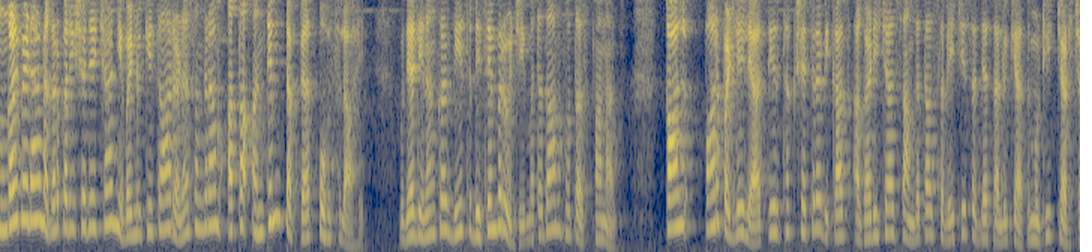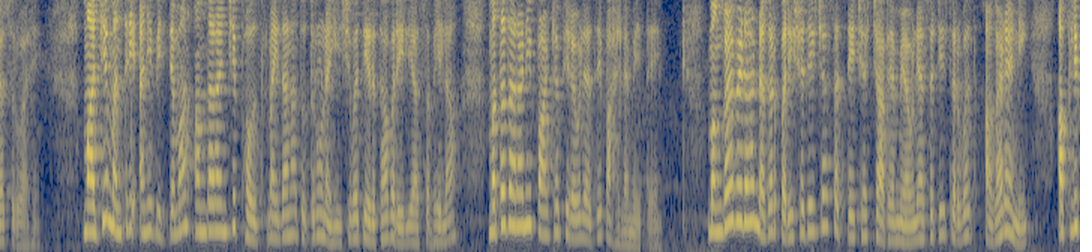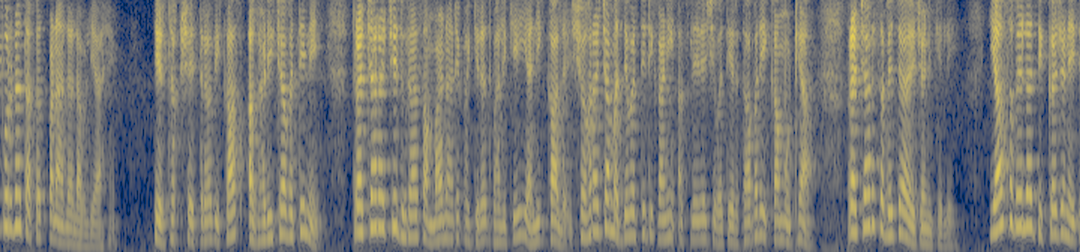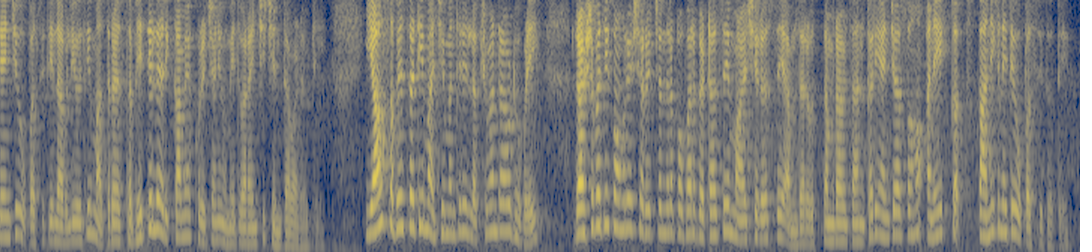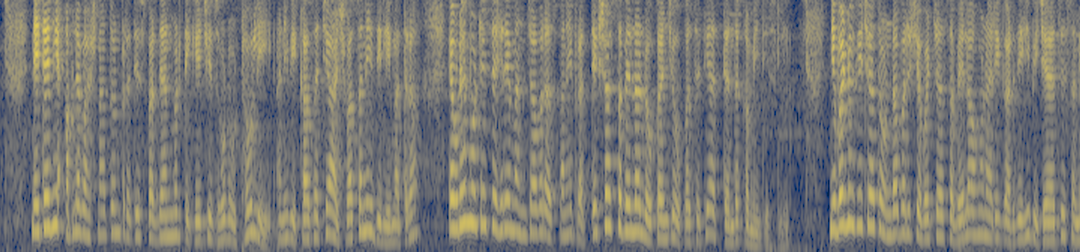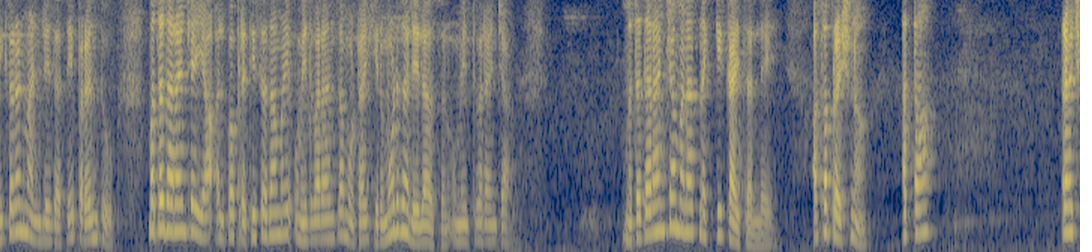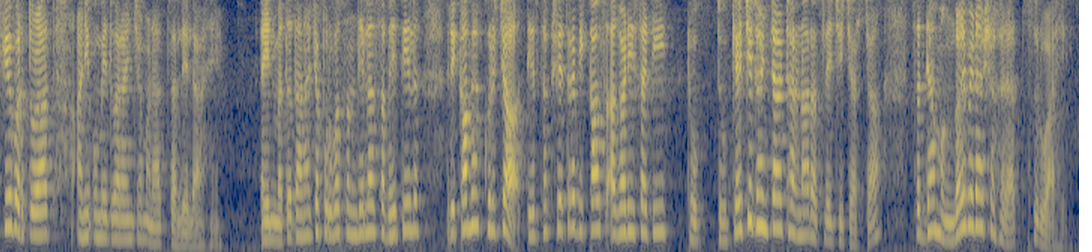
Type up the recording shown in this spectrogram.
मंगळवेढा नगरपरिषदेच्या निवडणुकीचा रणसंग्राम आता अंतिम टप्प्यात पोहोचला आहे. उद्या दिनांक वीस डिसेंबर रोजी मतदान होत असतानाच काल पार पडलेल्या तीर्थक्षेत्र विकास आघाडीच्या सांगता सभेची सध्या तालुक्यात मोठी चर्चा सुरू आहे. माजी मंत्री आणि विद्यमान आमदारांची फौज मैदानात उतरूनही शिवतीर्थावरील या सभेला मतदारांनी पाठ फिरवल्याचे पाहायला मिळते. मंगळवेढा नगर परिषदेच्या सत्तेच्या चाव्या मिळवण्यासाठी सर्वच आघाड्यांनी आपली पूर्ण ताकद पणाला लावली आहे. तीर्थक्षेत्र विकास आघाडीच्या वतीने प्रचाराची धुरा सांभाळणारे भगीरथ भालके यांनी काल शहराच्या मध्यवर्ती ठिकाणी असलेल्या शिवतीर्थावर एका मोठ्या प्रचार सभेचे आयोजन केले. या सभेला दिग्गज नेत्यांची उपस्थिती लावली होती मात्र सभेतील रिकाम्या खुर्च्याने उमेदवारांची चिंता वाढवली. या सभेसाठी माजी मंत्री लक्ष्मणराव ढोबळे राष्ट्रवादी काँग्रेस शरदचंद्र पवार गटाचे माळशिरसचे आमदार उत्तमराव जानकर यांच्यासह अनेक स्थानिक नेते उपस्थित होते. नेत्यांनी आपल्या भाषणातून प्रतिस्पर्ध्यांवर टीकेची झोड उठवली आणि विकासाची आश्वासने दिली. मात्र एवढे मोठे चेहरे मंचावर असताना प्रत्यक्षात सभेला लोकांची उपस्थिती अत्यंत कमी दिसली. निवडणुकीच्या तोंडावर शेवटच्या सभेला होणारी गर्दी ही विजयाचे समीकरण मानले जाते. परंतु मतदारांच्या या अल्प प्रतिसादामुळे उमेदवारांचा मोठा हिरमोड झालेला असून उमेदवारांच्या मतदारांच्या मनात नक्की काय चाललं आहे असा प्रश्न आता राजकीय वर्तुळात आणि उमेदवारांच्या मनात चाललेला आहे. ऐन मतदानाच्या पूर्वसंध्येला सभेतील रिकाम्या खुर्च्या तीर्थक्षेत्र विकास आघाडीसाठी धो धोक्याची घंटा ठरणार असल्याची चर्चा सध्या मंगळवेढा शहरात सुरू आहे.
